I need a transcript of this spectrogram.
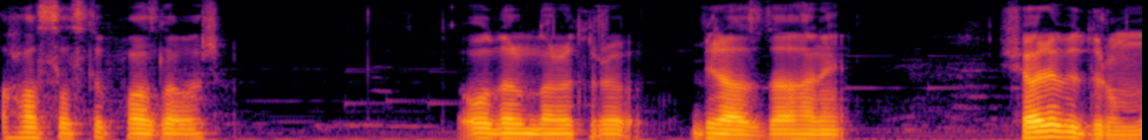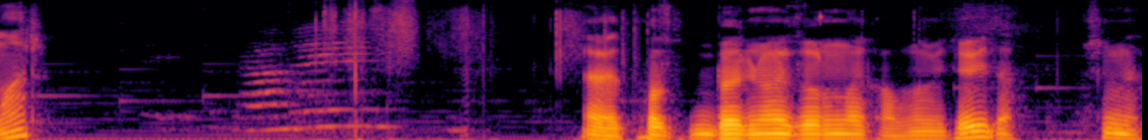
hassaslık fazla var. O durumdan ötürü biraz daha hani şöyle bir durum var. Evet bölmeye zorunda kaldım videoyu da. Şimdi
